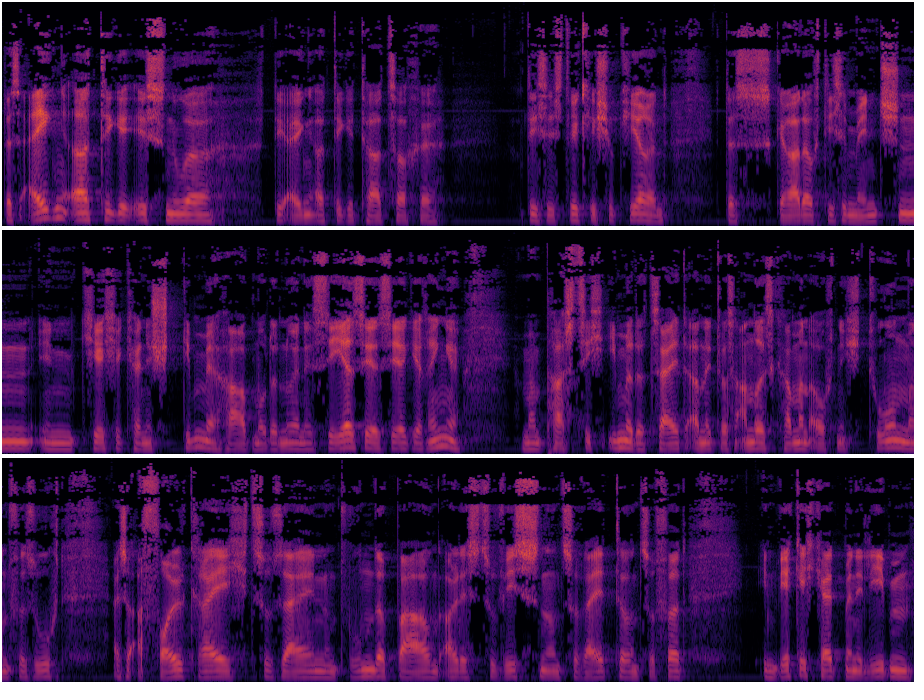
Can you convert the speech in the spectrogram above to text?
Das Eigenartige ist nur die eigenartige Tatsache, dies ist wirklich schockierend, dass gerade auch diese Menschen in Kirche keine Stimme haben oder nur eine sehr, sehr, sehr geringe. Man passt sich immer der Zeit an, etwas anderes kann man auch nicht tun. Man versucht also erfolgreich zu sein und wunderbar und alles zu wissen und so weiter und so fort. In Wirklichkeit, meine Lieben,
